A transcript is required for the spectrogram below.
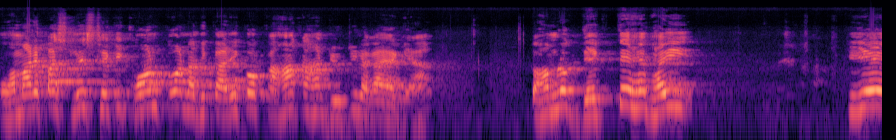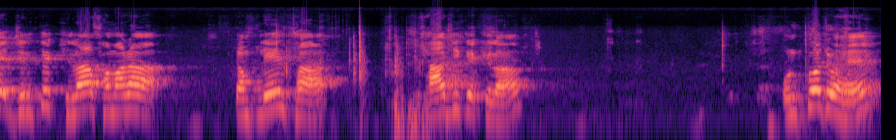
वो हमारे पास लिस्ट है कि कौन कौन अधिकारी को कहाँ कहाँ ड्यूटी लगाया गया। तो हम लोग देखते हैं भाई कि ये जिनके खिलाफ हमारा कंप्लेन था झा जी के खिलाफ, उनको जो है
